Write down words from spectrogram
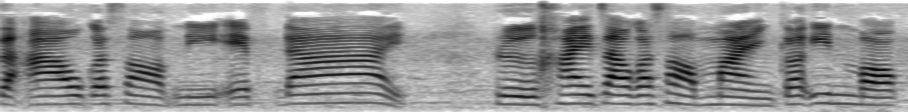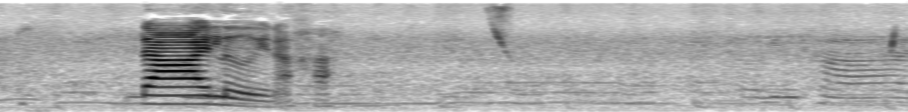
จะเอากระสอบนี้เอฟได้ หรือใครจะเอากระสอบใหม่ก็อินบ็อกได้เลยนะคะดาวินคาย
